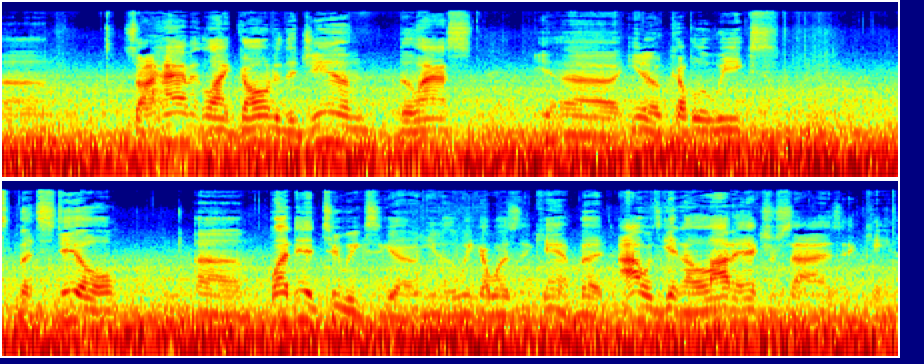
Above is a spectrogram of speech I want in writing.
Um, so I haven't like gone to the gym the last uh, you know couple of weeks but still, um, well, I did two weeks ago, you know, the week I wasn't in camp, but I was getting a lot of exercise at camp.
